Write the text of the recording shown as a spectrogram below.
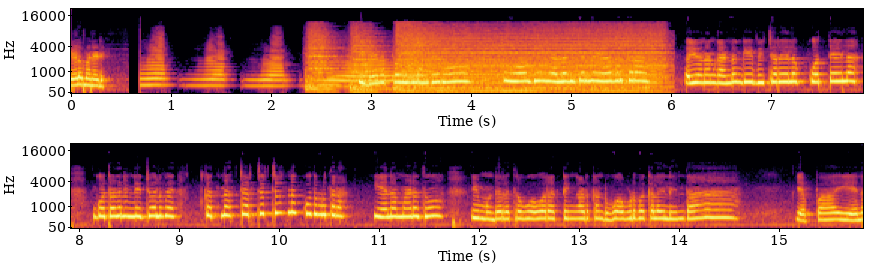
ಹೇಳುಮ ನಡಿ ಇದೇನಪ್ಪ ಈ ಮುಂದಿರು. ಹೋಗಿ ಎಲ್ಲ ವಿಚಾರನ ಹೇಳ್ಬಿಡ್ತಾರ. ಅಯ್ಯೋ ನನ್ನ ಗಂಡಂಗೆ ಈ ವಿಚಾರ ಎಲ್ಲ ಗೊತ್ತೇ ಇಲ್ಲ. ಗೊತ್ತಾದ್ರೆ ನಿಜವಲ್ವೇ ಕತ್ನ, ಚರ್ ಚರ್ ಚರ್ನ ಕೂತ್ಬಿಡ್ತಾರ ಏನ ಮಾಡೋದು? ಈ ಮುಂಡೆರ ಹತ್ರ ಓವರ್ ಆಕ್ಟಿಂಗ್ ಆಡ್ಕೊಂಡು ಹೋಗ್ಬಿಡ್ಬೇಕಲ್ಲ ಇಲ್ಲಿಂದ? ಯಪ್ಪ, ಏನ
